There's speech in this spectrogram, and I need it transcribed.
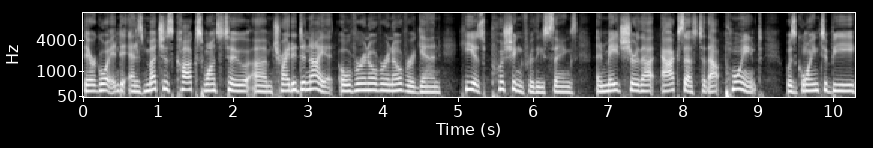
they're going to, as much as Cox wants to um, try to deny it over and over and over again, he is pushing for these things and made sure that access to that point was going to be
